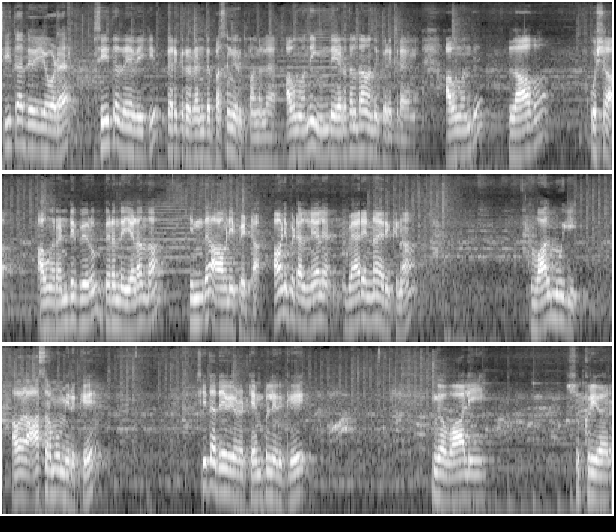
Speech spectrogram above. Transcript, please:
சீதா தேவியோட சீதா தேவிக்கு பிறக்கிற ரெண்டு பசங்க இருப்பாங்கல்ல அவங்க வந்து இந்த இடத்துல தான் வந்து பிறக்கிறாங்க அவங்க வந்து லாவா குஷா அவங்க ரெண்டு பேரும் பிறந்த இடம் தான் இந்த ஆவணிப்பேட்டா. ஆவணிப்பேட்டாவில் நேர வேறு என்ன இருக்குன்னா வால்மூகி அவர் ஆசிரமம் இருக்குது சீதாதேவியோட டெம்பிள் இருக்குது இங்கே வாலி சுக்ரியர்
